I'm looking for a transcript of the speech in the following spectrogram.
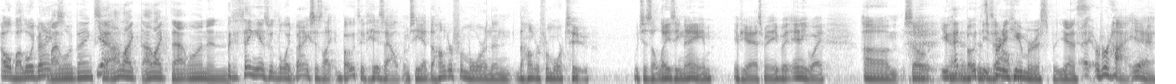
Oh, by Lloyd Banks. by Lloyd Banks. Yeah. I liked I liked that one, and But the thing is with Lloyd Banks is like both of his albums, he had The Hunger for More and then The Hunger for More 2, which is a lazy name, if you ask me. But anyway, um, so you had both it's these pretty albums- humorous, but yes, Uh, Right, yeah.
